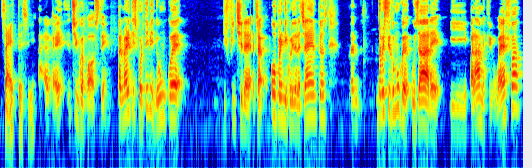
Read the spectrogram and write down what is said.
7, sì. Ah, ok, 5 posti. Per meriti sportivi dunque difficile, cioè o prendi quelli delle Champions, ehm, dovresti comunque usare i parametri UEFA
